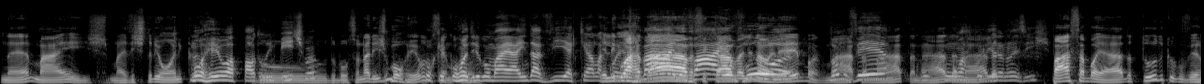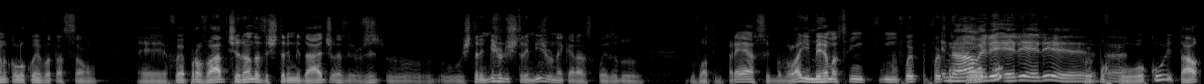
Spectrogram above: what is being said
né, mais, mais histriônica. Morreu a pauta do, impeachment. Do bolsonarismo, morreu. Porque com o Rodrigo Maia ainda havia aquela Ele coisa de guardava, vai, vai, ficava ali, não, ele aí, vamos mata, ver. mata, com, nada, com o nada. Não existe. passa a boiada, tudo que o governo colocou em votação é, foi aprovado, tirando as extremidades, os- o, o extremismo do extremismo, né, que era as coisas do, do voto impresso e blá, blá, blá, e mesmo assim não foi, foi por Não, pouco. ele, ele, ele... Foi por é. pouco e tal.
